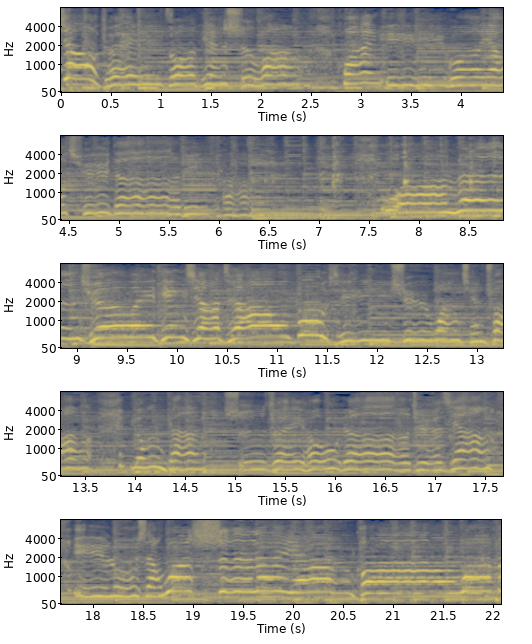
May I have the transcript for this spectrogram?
笑对昨天失望，怀疑过要去的地方，我们却未停下脚步，继续往前闯。勇敢是最后的倔强。一路上我湿了眼眶，我们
